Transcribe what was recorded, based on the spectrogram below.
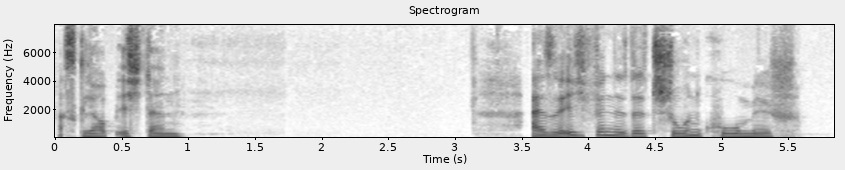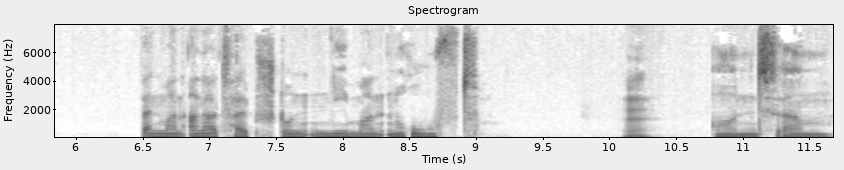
Was glaub ich denn? Also ich finde das schon komisch, wenn man anderthalb Stunden niemanden ruft. Hm. Und ähm,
